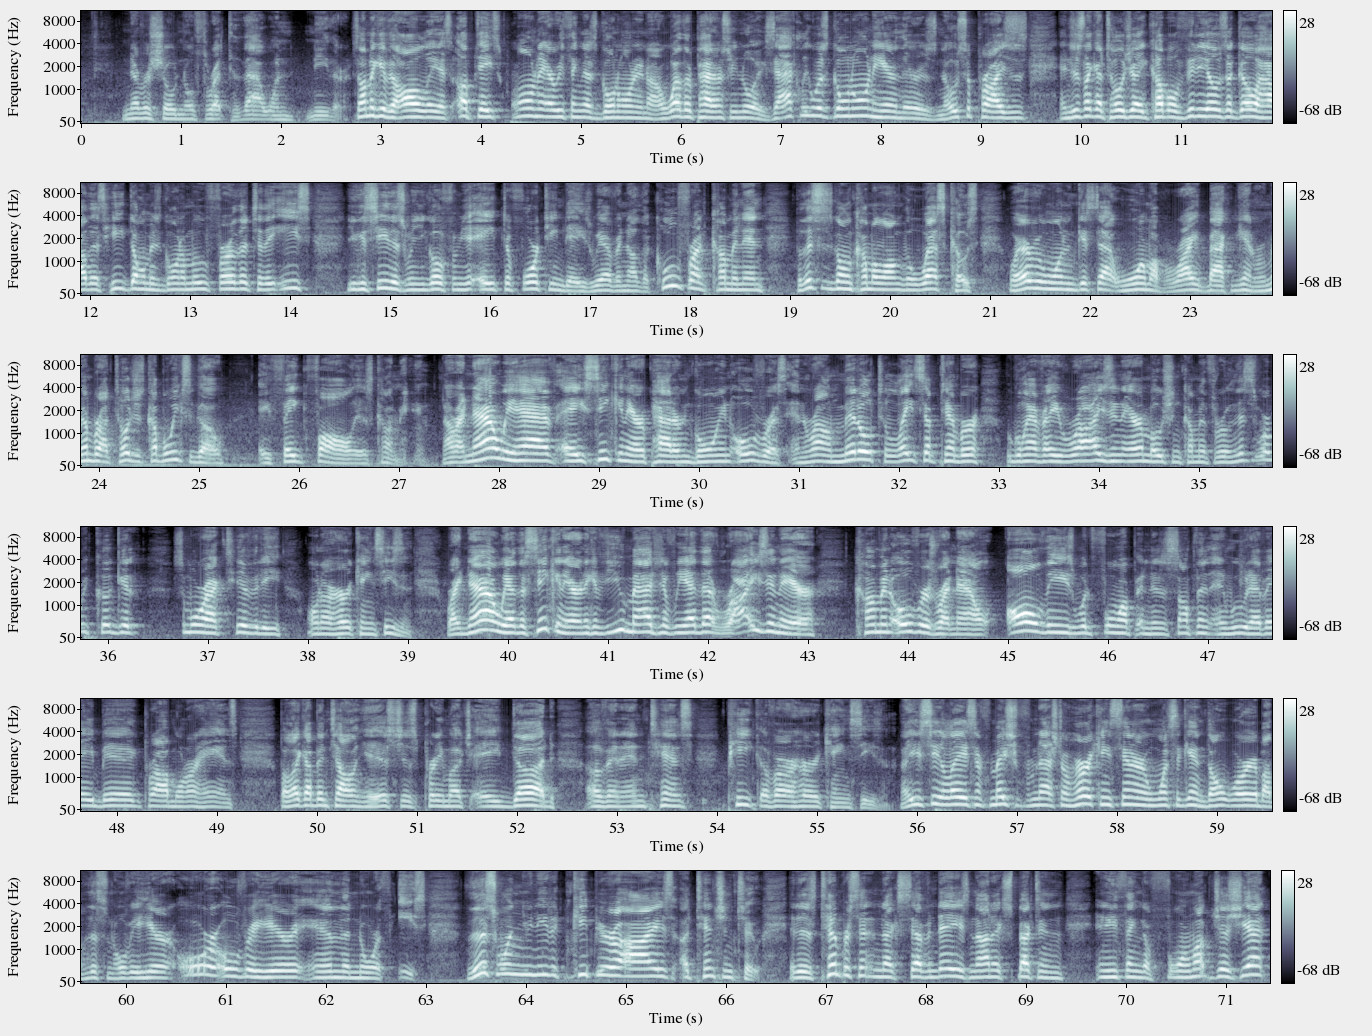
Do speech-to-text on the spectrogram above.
never showed no threat to that one neither. So I'm gonna give you all the latest updates on everything that's going on in our weather pattern so you know exactly what's going on here and there is no surprises. And just like I told you a couple videos ago how this heat dome is going to move further to the east, you can see this when you go from your 8 to 14 days. We have another cool front coming in, but this is going to come along the west coast where everyone gets that warm up right back again. Remember I told you a couple weeks ago a fake fall is coming. Now, right now we have a sinking air pattern going over us, and around middle to late September, we're going to have a rise in air motion coming through, and this is where we could get some more activity on our hurricane season. Right now, we have the sinking air, and if you imagine if we had that rise in air coming over us right now, all these would form up into something, and we would have a big problem on our hands. But like I've been telling you, it's just pretty much a dud of an intense peak of our hurricane season. Now you see the latest information from National Hurricane Center and once again don't worry about this one over here or over here in the northeast. This one you need to keep your eyes attention to. It is 10% in the next seven days, not expecting anything to form up just yet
